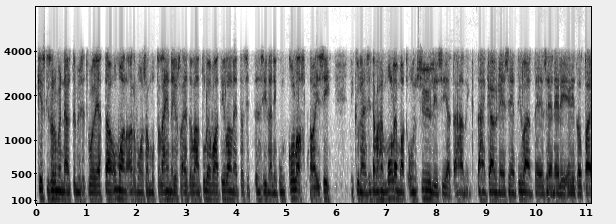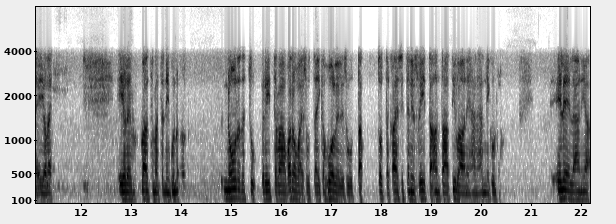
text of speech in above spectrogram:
keskisormen näyttämiset voi jättää omaan arvoonsa, mutta lähinnä jos ajatellaan tulevaa tilannetta sitten siinä niin kuin kolahtaisi, niin kyllähän siinä vähän molemmat on syyllisiä tähän, tähän käyneeseen tilanteeseen, eli, eli tota, ei, ole, ei ole välttämättä niin kuin noudatettu riittävää varovaisuutta eikä huolellisuutta. Totta kai sitten jos Riitta antaa tilaa, niin hän, hän niin kuin eleellään ja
